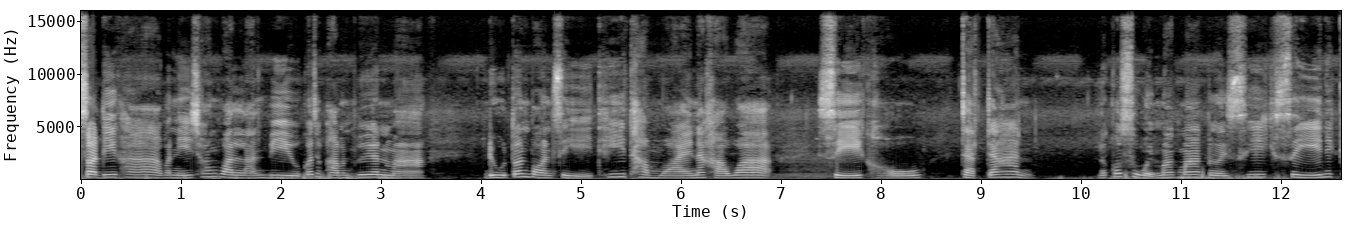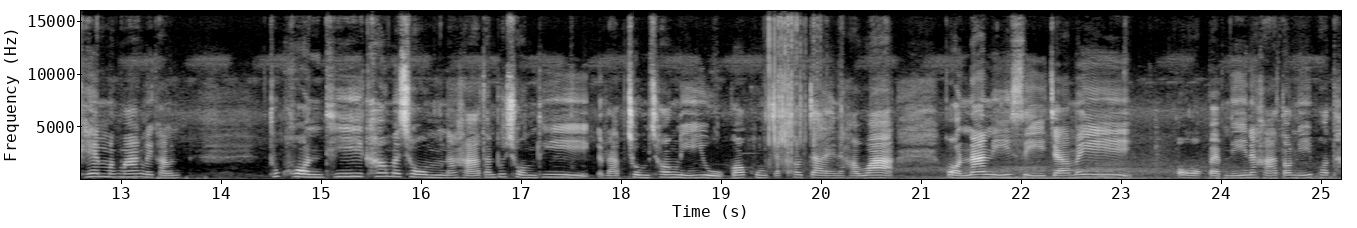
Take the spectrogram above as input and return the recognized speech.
สวัสดีค่ะ วันนี้ช่องวันล้านวิวก็จะพาเพื่อนๆมาดูต้นบอนสีที่ทำไว้นะคะว่า สีเขาจัดจ้าน แล้วก็สวยมากๆเลยสีสีนี่เข้มมากๆเลยค่ะ ทุกคนที่เข้ามาชมนะคะ ท่านผู้ชมที่รับชมช่องนี้อยู่ก็คงจะเข้าใจนะคะว่าก่อนหน้านี้สีจะไม่ออกแบบนี้นะคะ ตอนนี้พอท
